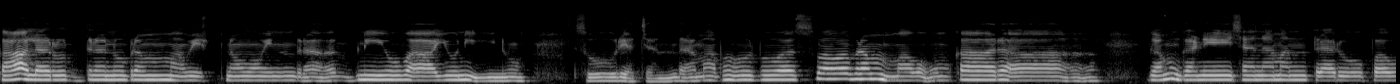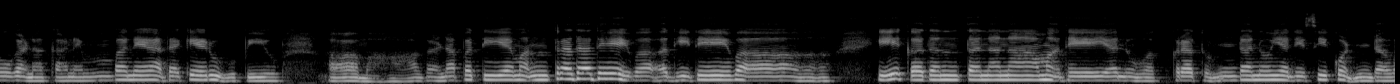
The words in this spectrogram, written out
ಕಾಲರುದ್ರನು ಬ್ರಹ್ಮ ವಿಷ್ಣು ಇಂದ್ರ ಅಗ್ನಿಯು ವಾಯು ನೀನು ಸೂರ್ಯ ಚಂದ್ರಮ ಭೂರ್ಭುವ ಸ್ವ ಬ್ರಹ್ಮ ಓಂಕಾರ ಗಂ ಗಣೇಶನ ಮಂತ್ರ ರೂಪವು ಗಣಕನೆಂಬನೆ ಅದಕ್ಕೆ ರೂಪಿಯು. ಆ ಮಹಾಗಣಪತಿಯ ಮಂತ್ರದ ದೇವ ಅಧಿದೇವ. ಏಕದಂತನ ನಾಮಧೇಯನು ವಕ್ರತುಂಡನು ಎನಿಸಿಕೊಂಡವ.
